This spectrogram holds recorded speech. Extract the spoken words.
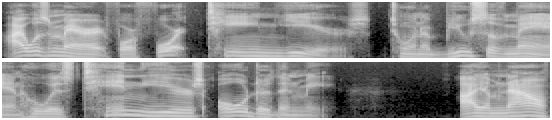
I was married for 14 years to an abusive man who is 10 years older than me. I am now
